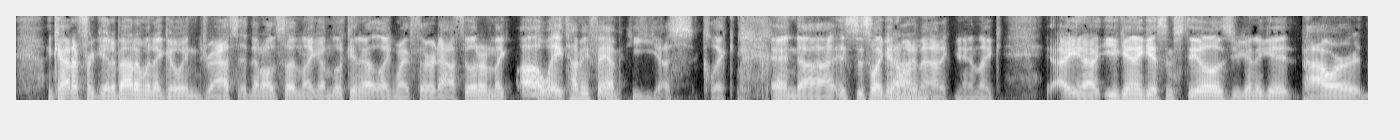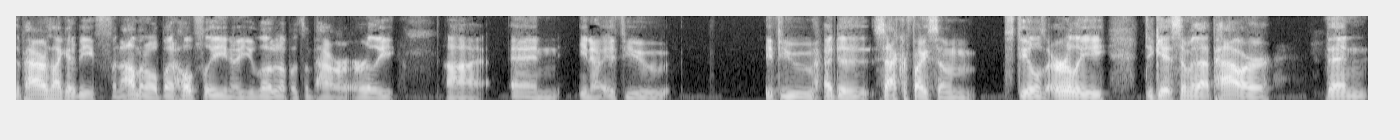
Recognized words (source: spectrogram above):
I kind of forget about him when I go in drafts, and then all of a sudden, like I'm looking at like my third outfielder, and I'm like, oh wait, Tommy Pham, yes, click, and uh, it's just like an automatic, man. Like, I, you know, you're gonna get some steals, you're gonna get power. The power is not gonna be phenomenal, but hopefully, you know, you load it up with some power early, uh, and you know, if you if you had to sacrifice some steals early to get some of that power, then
